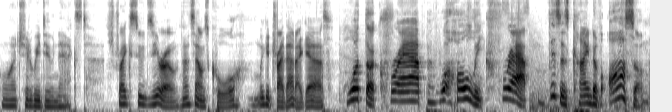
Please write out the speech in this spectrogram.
what should we do next? Strike Suit Zero, that sounds cool. We could try that, I guess. What the crap? What, holy crap! This is kind of awesome!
